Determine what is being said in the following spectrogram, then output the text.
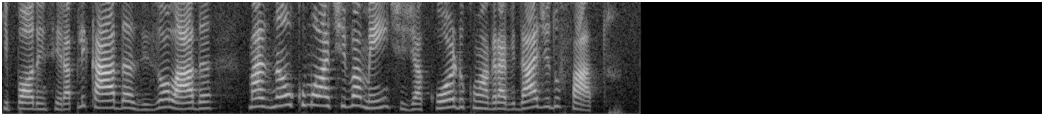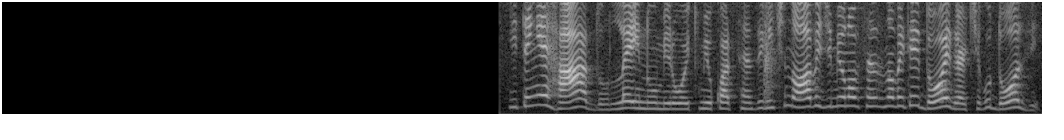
que podem ser aplicadas isolada, mas não cumulativamente, de acordo com a gravidade do fato. Item errado, Lei nº 8.429, de 1992, artigo 12.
